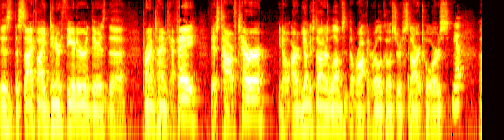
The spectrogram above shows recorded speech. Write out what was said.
There's the sci-fi dinner theater. There's the primetime cafe. There's Tower of Terror. You know, our youngest daughter loves the Rock and Roller Coaster, Star Tours. Yep. Uh,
